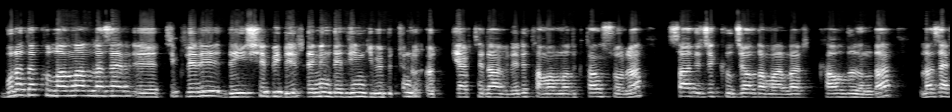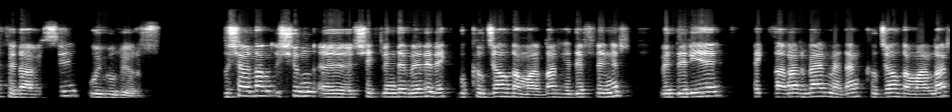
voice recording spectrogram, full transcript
Burada kullanılan lazer e, tipleri değişebilir. Demin dediğim gibi bütün diğer tedavileri tamamladıktan sonra sadece kılcal damarlar kaldığında lazer tedavisi uyguluyoruz. Dışarıdan ışın e, şeklinde vererek bu kılcal damarlar hedeflenir ve deriye pek zarar vermeden kılcal damarlar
